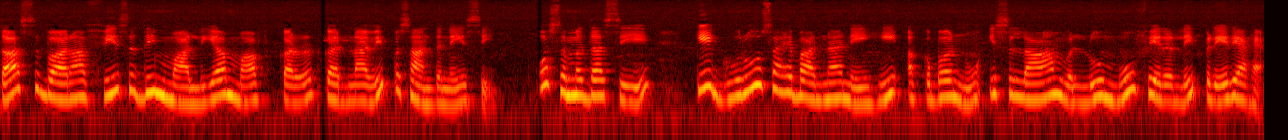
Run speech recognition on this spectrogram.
10-12 ਫੀਸਦੀ ਮਾਲੀਆ ਮਾਫ ਕਰ, ਕਰਨਾ ਵੀ ਪਸੰਦ ਨਹੀਂ ਸੀ। ਉਹ ਸਮਝਦਾ ਸੀ ਕਿ ਗੁਰੂ ਸਾਹਿਬਾਨਾਂ ਨੇ ਹੀ ਅਕਬਰ ਨੂੰ ਇਸਲਾਮ ਵੱਲੋਂ ਮੂੰਹ ਫੇਰਨ ਲਈ ਪ੍ਰੇਰਿਆ ਹੈ।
